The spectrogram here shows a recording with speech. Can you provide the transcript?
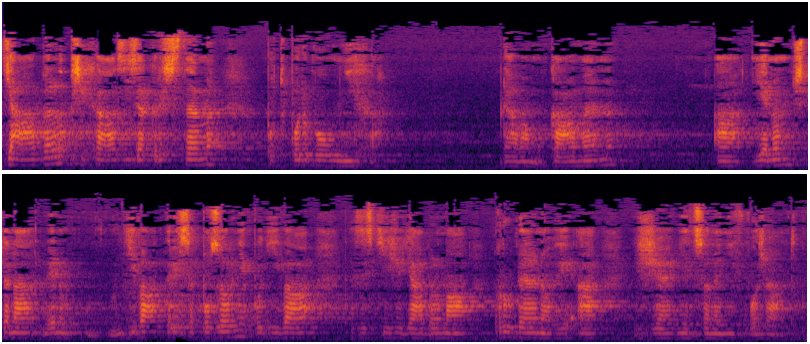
ďábel přichází za Kristem pod podobou mnicha. Dává mu kámen a jenom čtená, jenom divák, který se pozorně podívá, tak zjistí, že ďábel má rudé nohy a že něco není v pořádku.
